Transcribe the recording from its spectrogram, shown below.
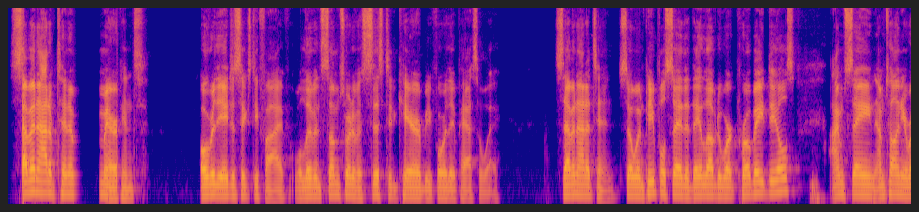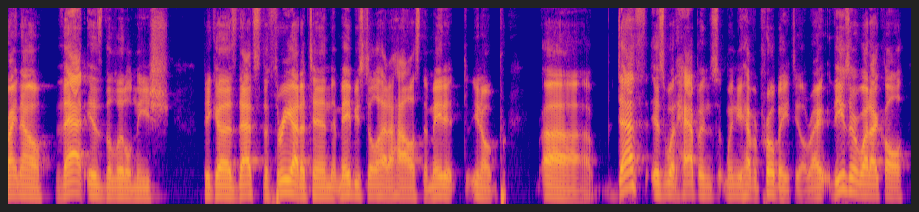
Seven out of ten Americans over the age of 65 will live in some sort of assisted care before they pass away. Seven out of 10. So when people say that they love to work probate deals, I'm saying, I'm telling you right now, that is the little niche because that's the three out of 10 that maybe still had a house that made it, you know, uh, death is what happens when you have a probate deal, right? These are what I call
